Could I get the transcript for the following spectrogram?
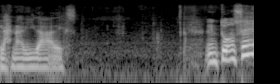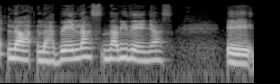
las navidades. Entonces las velas navideñas eh,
